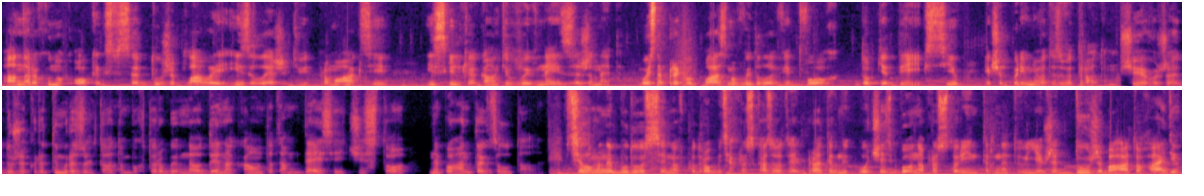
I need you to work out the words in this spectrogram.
А на рахунок OKEX все дуже плаває і залежить від промоакції і скільки аккаунтів ви в неї заженете. Ось, наприклад, плазма видала від 2 до 5 іксів, якщо порівнювати з витратами. Що я вважаю дуже крутим результатом, бо хто робив не один аккаунт, а там 10 чи 100, непогано так залутали. В цілому не буду сильно в подробицях розказувати, як брати в них участь, бо на просторі інтернету є вже дуже багато гайдів.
